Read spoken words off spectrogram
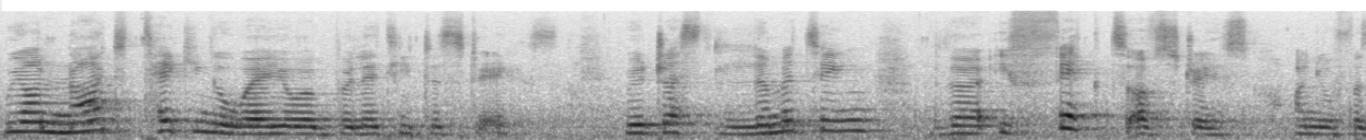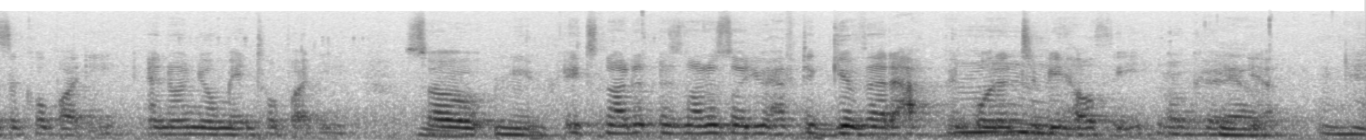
we are not taking away your ability to stress. We're just limiting the effects of stress on your physical body and on your mental body. So it's not it's not as though you have to give that up in order to be healthy. Okay. Yeah. Yeah.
